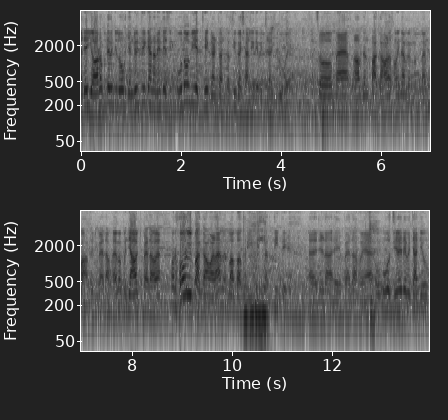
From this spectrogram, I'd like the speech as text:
ਅਜੇ ਯੂਰਪ ਦੇ ਵਿੱਚ ਲੋਕ ਜੰਗਲੀ ਤਰੀਕਿਆਂ ਨਾਲ ਰਹਿੰਦੇ ਸੀ, ਉਦੋਂ ਵੀ ਇੱਥੇ ਗਣਤੰਤਰ ਸੀ, ਵੈਸ਼ਾਲੀ ਦੇ ਵਿੱਚ ਜਿਹੜਾ ਸ਼ੁਰੂ ਹੋਇਆ। ਸੋ ਮੈਂ ਆਪ ਦਿਨ ਭਾਗਾਂ ਵਾਲਾ ਸਮਝਦਾ, ਮੈਂ ਮੈਂ ਭਾਰਤ ਵਿੱਚ ਪੈਦਾ ਹੋਇਆ, ਮੈਂ ਪੰਜਾਬ 'ਚ ਪੈਦਾ ਹੋਇਆ ਔਰ ਹੋਰ ਵੀ ਭਾਗਾਂ ਵਾਲਾ ਮੈਂ ਬਾਬਾ ਫਰੀਦ ਦੀ ਧਰਤੀ ਤੇ ਜਿਹੜਾ ਇਹ ਪੈਦਾ ਹੋਇਆ। ਉਹ, ਉਸ ਜ਼ਿਲ੍ਹੇ ਦੇ ਵਿੱਚ ਅੱਜ ਉਹ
